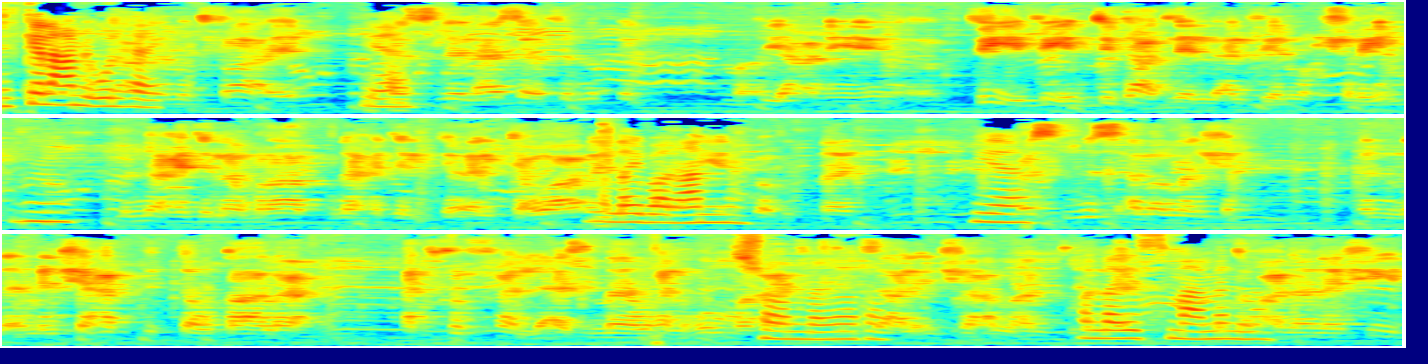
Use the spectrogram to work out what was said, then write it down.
الكل عم يقول هيك متفائل يا. بس للأسف يعني في في امتداد لل 2020 مم. من ناحية الأمراض من ناحية الك- الكوارث الله يبعد عنا. COVID-19. يا بس نسأل الله ان شاء ان من شهر ستة وطالع تخف هالازمه وهالغمه إن شاء الله يا رب. إن شاء الله. الله يسمع منا طبعا أنا اشيد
